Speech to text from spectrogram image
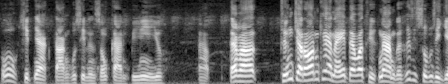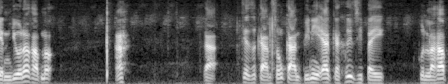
โอ้คิดยากต่างผู้สิเล่นสงการปีนี้อยู่นะครับ แต่ว่าถึงจะร้อนแค่ไหนแต่ว่าถึกน้ำก็คือสิซุ่มสิเย็นอยู่นะครับเนาะอะกะเทศกาลสงการปีนี้แอดก็คือสิไป พุ่นละครับ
